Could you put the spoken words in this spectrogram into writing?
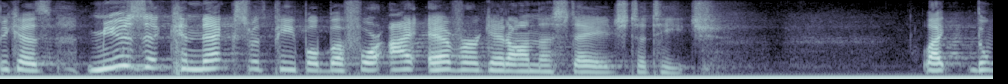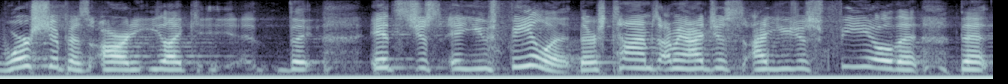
because music connects with people before I ever get on the stage to teach. Like the worship is already like the it's just you feel it. There's times I mean I just I, you just feel that that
